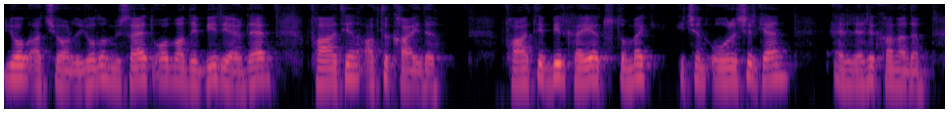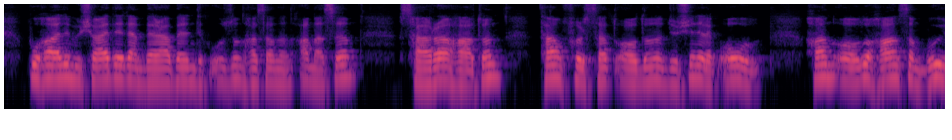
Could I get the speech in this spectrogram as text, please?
yol açıyordu. Yolun müsait olmadığı bir yerde Fatih'in atı kaydı. Fatih bir kayaya tutunmak için uğraşırken elleri kanadı. Bu hali müşahede eden beraberindeki Uzun Hasan'ın anası Sara Hatun tam fırsat olduğunu düşünerek oğul, han oğlu hansın bu,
